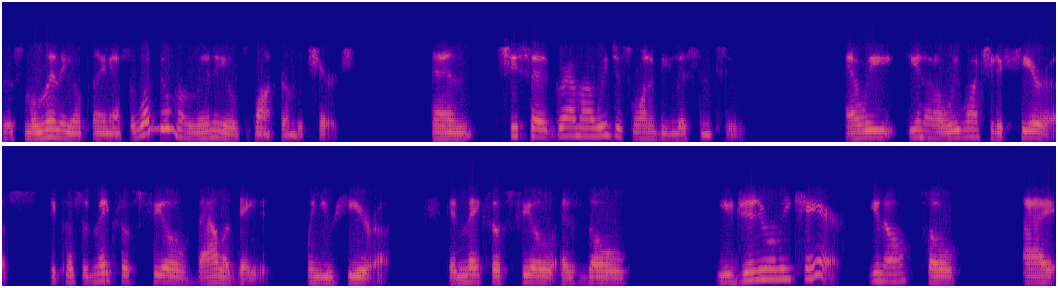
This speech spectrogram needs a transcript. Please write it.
this millennial thing, I said, what do millennials want from the church? And she said, Grandma, we just want to be listened to. And we, you know, we want you to hear us because it makes us feel validated when you hear us. It makes us feel as though you genuinely care, you know. So I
